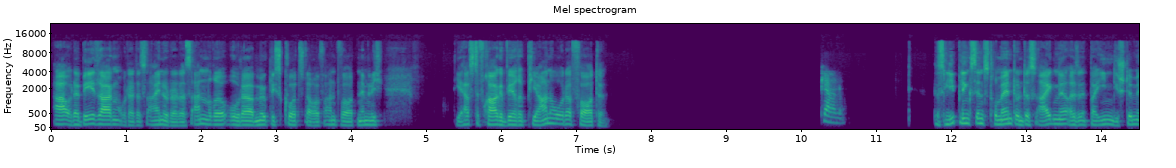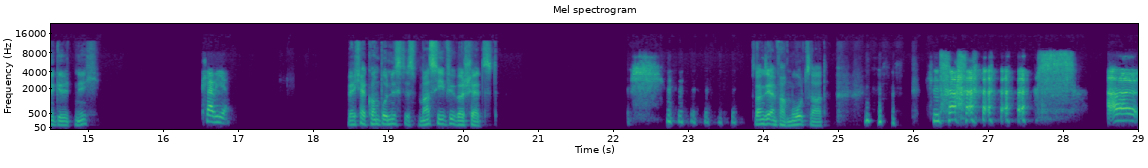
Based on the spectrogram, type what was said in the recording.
A oder B sagen oder das eine oder das andere oder möglichst kurz darauf antworten. Nämlich die erste Frage wäre Piano oder Forte? Piano. Das Lieblingsinstrument und das eigene, also bei Ihnen die Stimme gilt nicht? Klavier. Welcher Komponist ist massiv überschätzt? Sagen Sie einfach Mozart. äh,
